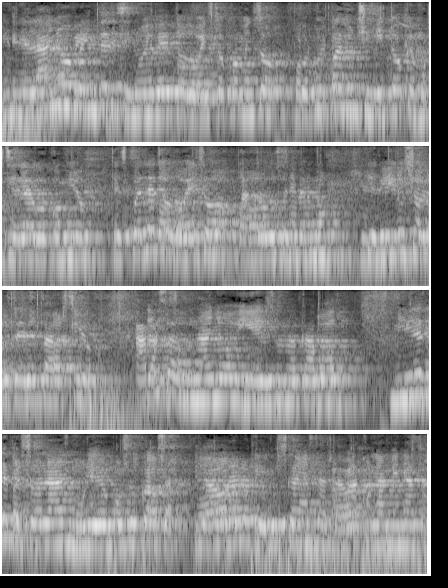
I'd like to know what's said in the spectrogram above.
En el año 2019 todo esto comenzó por culpa de un chinito que murciélago comió. Después de todo eso, a todos se enfermó y el virus solo se esparció. Ha pasado un año y eso no ha acabado. Miles de personas murieron por su causa y ahora lo que buscan es acabar con la amenaza.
